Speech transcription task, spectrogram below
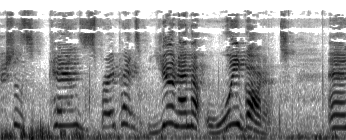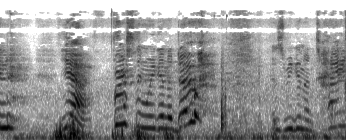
cans, spray paints, you name it, we got it. And yeah, first thing we're gonna do is we're gonna take,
